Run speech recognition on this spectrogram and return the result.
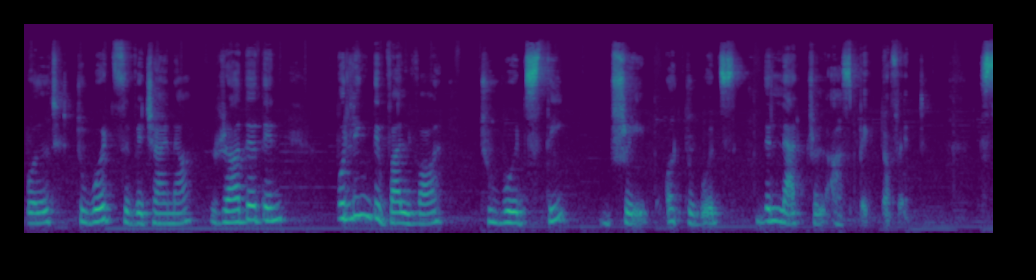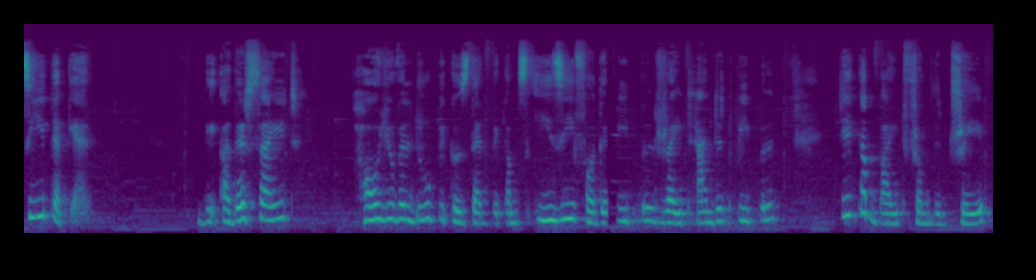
pulled towards the vagina rather than pulling the vulva towards the drape or towards the lateral aspect of it. See it again. The other side, how you will do because that becomes easy for the people, right handed people. Take a bite from the drape,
